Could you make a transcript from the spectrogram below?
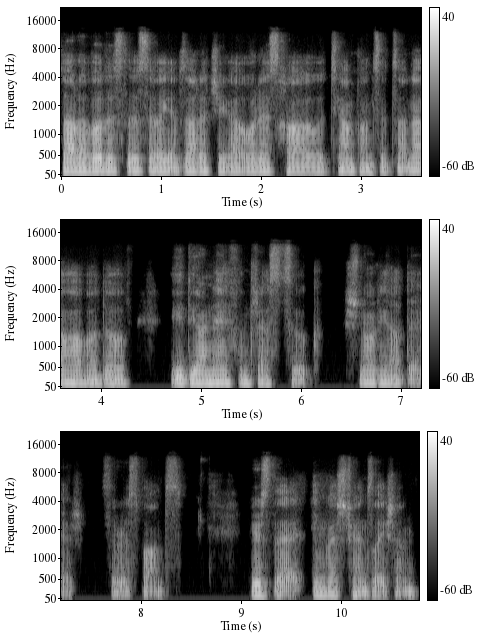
Zara vodes lusoyev zara chiga ores ha utiampan sitzano havadov idiarnechem trestzuk. Shnoriader is the response. Here's the English translation.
